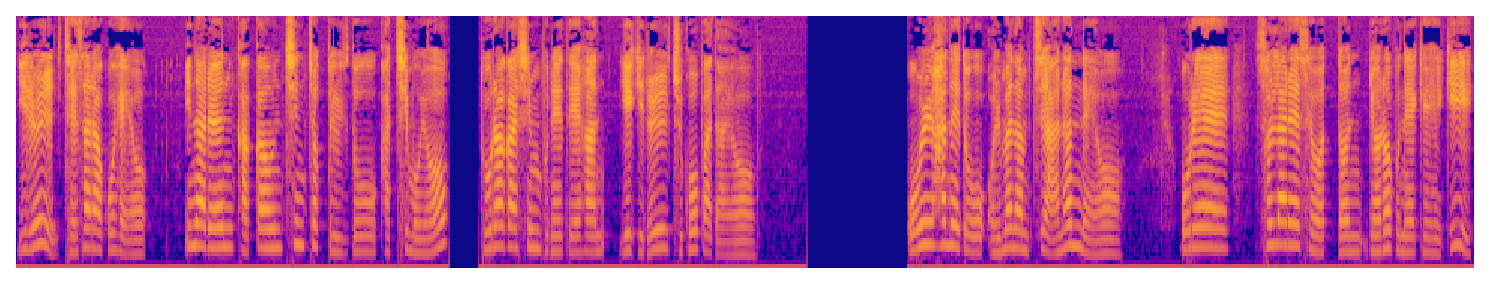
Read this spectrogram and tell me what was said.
이를 제사라고 해요. 이날은 가까운 친척들도 같이 모여 돌아가신 분에 대한 얘기를 주고받아요. 올 한 해도 얼마 남지 않았네요. 올해 설날에 세웠던 여러분의 계획이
